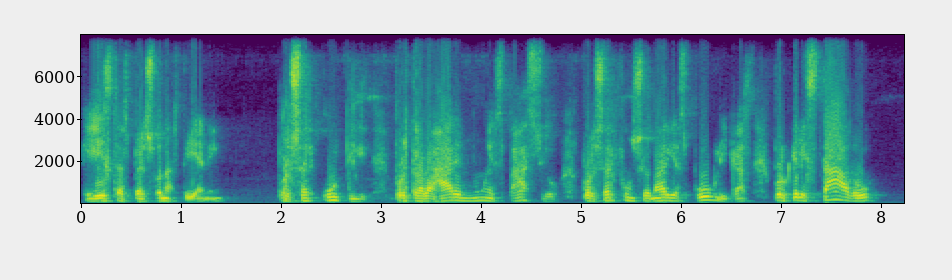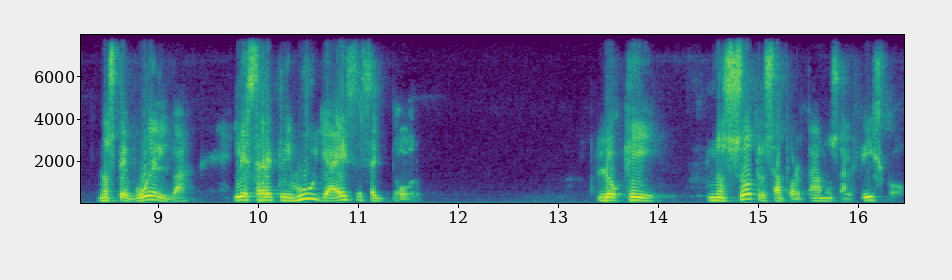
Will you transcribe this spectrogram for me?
que estas personas tienen por ser útil, por trabajar en un espacio, por ser funcionarias públicas, porque el Estado nos devuelva, les retribuya a ese sector lo que nosotros aportamos al fisco.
